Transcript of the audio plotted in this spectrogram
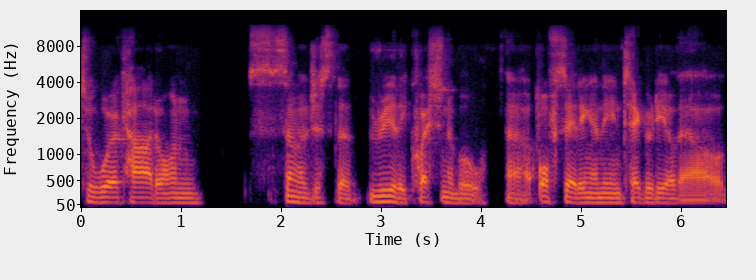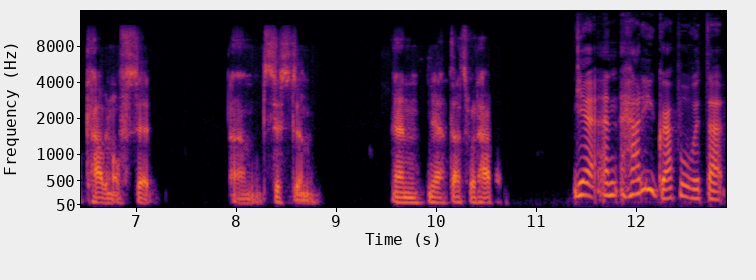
to work hard on some of just the really questionable uh, offsetting and the integrity of our carbon offset um, system. And yeah, that's what happened. Yeah, and how do you grapple with that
